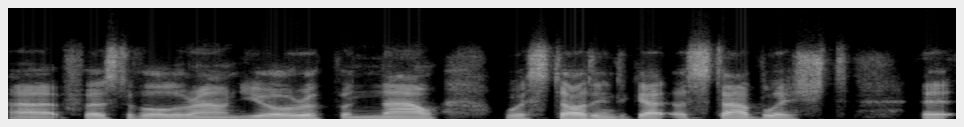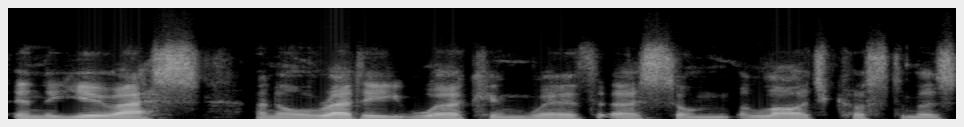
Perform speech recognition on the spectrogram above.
uh, first of all, around Europe, and now we're starting to get established uh, in the US and already working with uh, some large customers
